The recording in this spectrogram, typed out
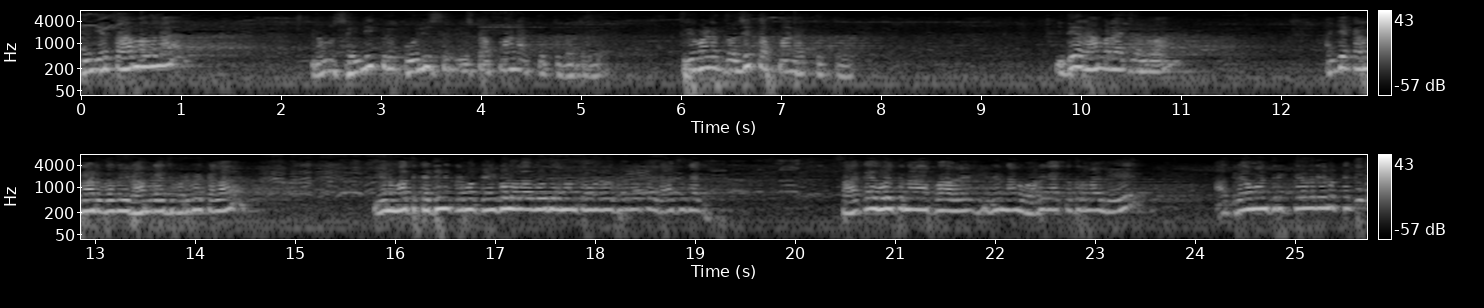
ಹಿಂಗೆ ಮೊದಲ? ನಮ್ಮ ಸೈನಿಕರು ಪೊಲೀಸರಿಗೆ ಇಷ್ಟು ಅಪಮಾನ ಆಗ್ತಿತ್ತು ಬಂದ್ರೆ. ತ್ರಿವರ್ಣ ಧ್ವಜಕ್ಕೆ ಅಪಮಾನ ಆಗ್ತಿತ್ತು. ಇದೇ ರಾಮರಾಜ್ಯ ಅಲ್ವಾ? ಹಾಗೆ ಕರ್ನಾಟಕದಲ್ಲಿ ರಾಮರಾಜ್ಯ ಬರಬೇಕಲ್ಲ? ಏನು ಮತ್ತೆ ಕಠಿಣ ಕ್ರಮ ಕೈಗೊಳ್ಳಲಾಗುವುದು ಅಂತ ಬರಬೇಕು ರಾಜ್ಯದಾಗ. ಸಾಕಾಗಿ ಹೋಯ್ತು ನಾ ನಾನು ಹೊರಗೆ ಹಾಕಿದ್ರಲ್ಲ ಅಲ್ಲಿ. ಆ ಗೃಹ ಮಂತ್ರಿ ಕೇಳಿದ್ರೆ ಏನೋ ಕಠಿಣ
